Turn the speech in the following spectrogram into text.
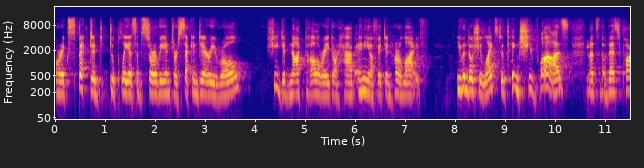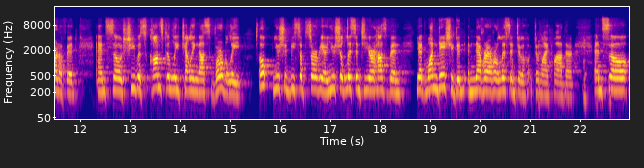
or expected to play a subservient or secondary role. She did not tolerate or have any of it in her life. Even though she likes to think she was, yeah. that's the best part of it. And so she was constantly telling us verbally, oh, you should be subservient. You should listen to your husband. Yet one day she didn't never ever listen to, to my father. and so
